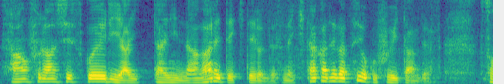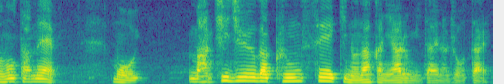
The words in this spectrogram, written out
サンフランシスコエリア一帯に流れてきてるんですね。北風が強く吹いたんです。そのためもう街中が燻製機の中にあるみたいな状態。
